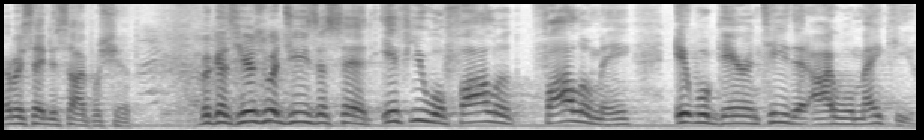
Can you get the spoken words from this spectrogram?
Everybody say discipleship. Because here's what Jesus said if you will follow, follow me, it will guarantee that I will make you.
